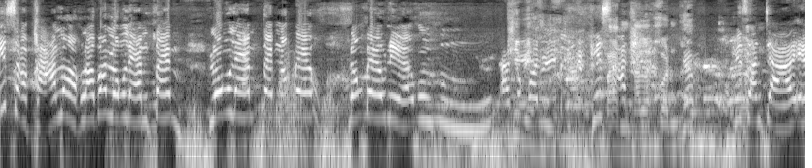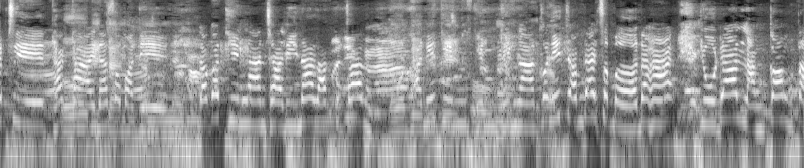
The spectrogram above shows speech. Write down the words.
้ แรมเต็ม โรงแรมเต็มน้องเบล น้องเบลเนี่ยอือหืออะทุกคนพี่บ้าสันนแต่ละคนยับ พี่สันจ๋าเอฟซีทักทายนะโอ้สวัสดีดีใจมากแล้วก็ทีมงานชาลีน่ารักทุกท่าน สวัสดีอันนี้ทีมทีมทีมงานคนนี้จำได้เสมอนะฮะอยู่ด้านหลังกล้องต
